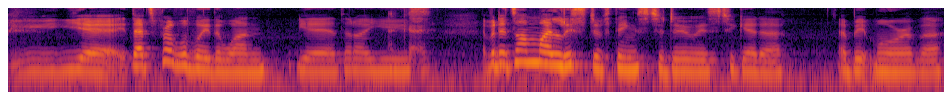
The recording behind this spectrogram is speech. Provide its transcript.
Yeah, that's probably the one. Yeah, that I use. Okay. But it's on my list of things to do is to get a, a bit more of a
